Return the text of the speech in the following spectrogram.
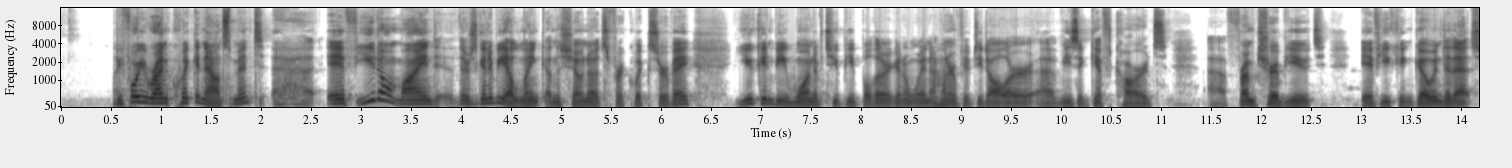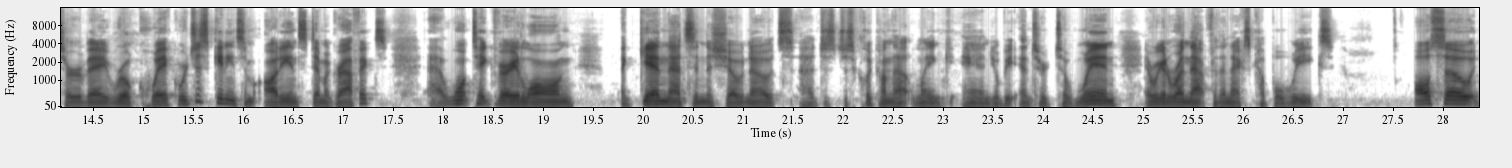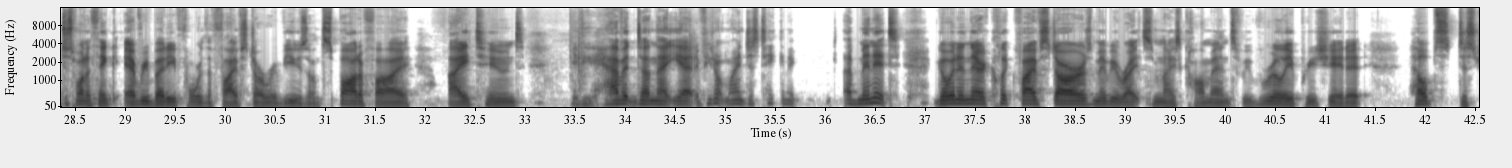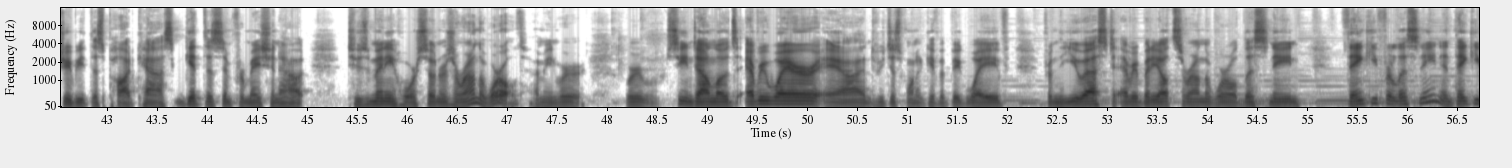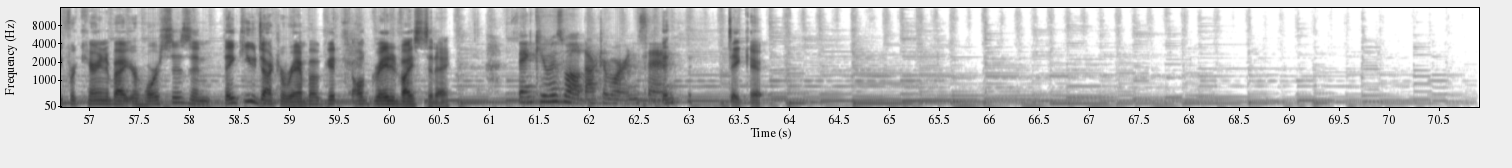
Before you run, quick announcement. Uh, if you don't mind, there's going to be a link on the show notes for a quick survey. You can be one of two people that are going to win $150 uh, Visa gift cards uh, from Tribute. If you can go into that survey real quick, we're just getting some audience demographics. Uh, won't take very long. Again, that's in the show notes. Uh, just just click on that link and you'll be entered to win. And we're going to run that for the next couple weeks. Also, just want to thank everybody for the five star reviews on Spotify, iTunes. If you haven't done that yet, if you don't mind just taking a a minute going in there, click five stars, maybe write some nice comments. We really appreciate it. Helps distribute this podcast, get this information out to as many horse owners around the world. I mean, we're we're seeing downloads everywhere, and we just want to give a big wave from the U.S. to everybody else around the world listening. Thank you for listening, and thank you for caring about your horses, and thank you, Dr. Rambo. Good, all great advice today. Thank you as well, Dr. Mortensen. Take care.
